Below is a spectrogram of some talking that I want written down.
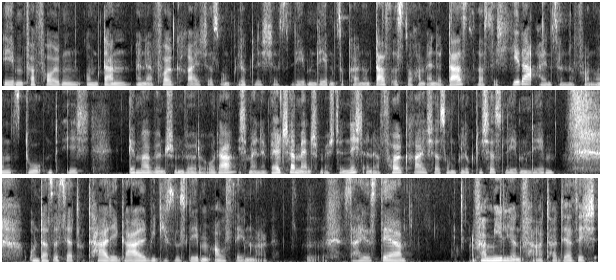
eben verfolgen, um dann ein erfolgreiches und glückliches Leben leben zu können. Und das ist doch am Ende das, was sich jeder einzelne von uns, du und ich, immer wünschen würde, oder? Ich meine, welcher Mensch möchte nicht ein erfolgreiches und glückliches Leben leben? Und das ist ja total egal, wie dieses Leben aussehen mag. Sei es der Familienvater, der sich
